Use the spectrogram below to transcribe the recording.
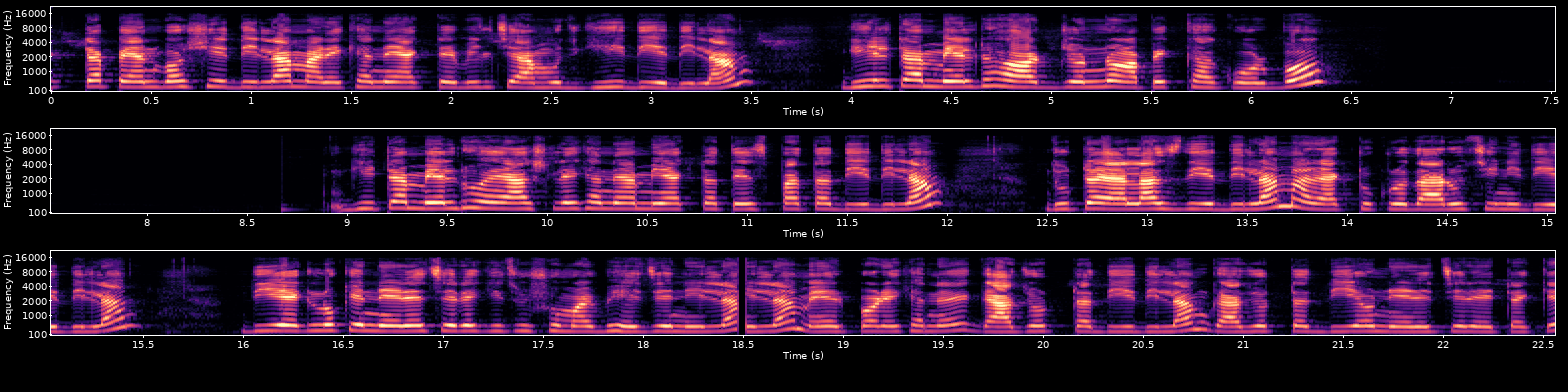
একটা প্যান বসিয়ে দিলাম আর এখানে এক টেবিল চামচ ঘি দিয়ে দিলাম। ঘিলটা মেল্ট হওয়ার জন্য অপেক্ষা করব। ঘিটা মেল্ট হয়ে আসলে এখানে আমি একটা তেজপাতা দিয়ে দিলাম, দুটো এলাচ দিয়ে দিলাম আর এক টুকরো দারুচিনি দিয়ে দিলাম। দিয়ে এগুলোকে নেড়ে চেড়ে কিছু সময় ভেজে নিলাম নিলাম, এরপর এখানে গাজরটা দিয়ে দিলাম। গাজরটা দিয়েও নেড়ে চেড়ে এটাকে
